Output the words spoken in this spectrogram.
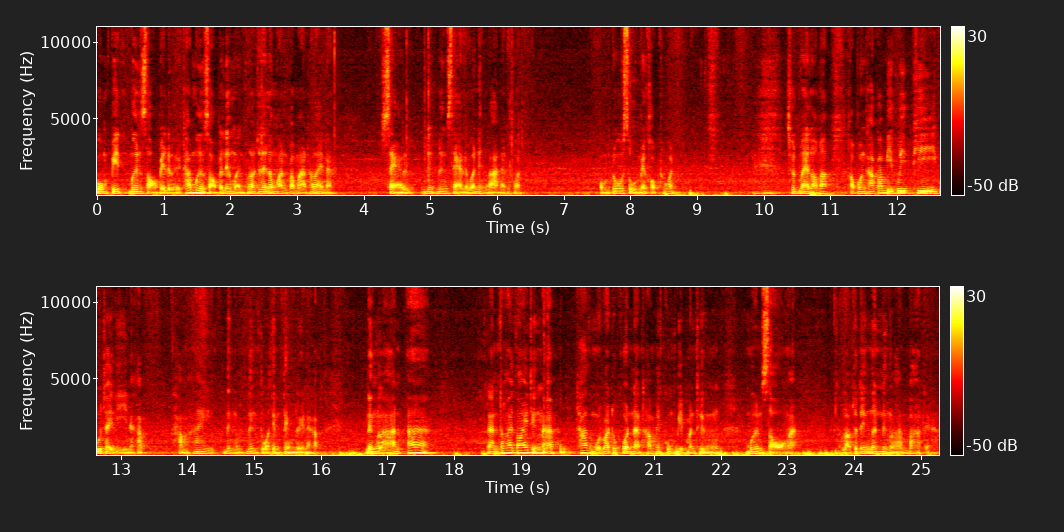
กลุ่มปิดหมื่นสองไปเลย ถ้าหมื่นสองไปเลยเหมือนพวกเราจะได้รางวัลประมาณเท่าไหร่นะแสนหนึ่งแสนหรือว่าหนึ่งล้านนะทุกคน ผมดูสูตรไม่ครบถ้วน ชุดใหม่เรามาก ขอบคุณครับก็มีผู้พี่ผู้ใจดีนะครับทำให้หนึ่งหนึ่งตัวเต็มๆเลยนะครับหนึ่งล้านอ่านั้นต้องให้ต้องให้ถึงนะ ถ้าสมมติว่าทุกคนนะ่ะทำให้กลุ่มปิดมันถึงหมื่นสองอะ เราจะได้เงินหนึ่งล้านบาทเลยนะ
